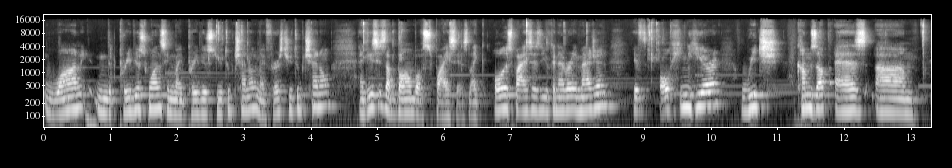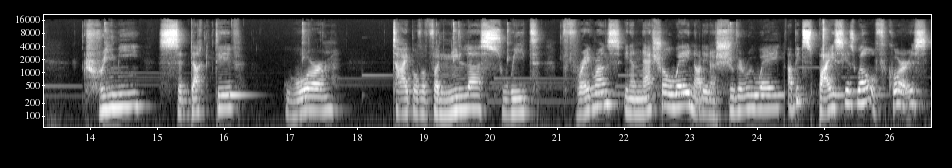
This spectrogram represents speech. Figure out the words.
one in the previous ones in my previous YouTube channel, my first YouTube channel. And this is a bomb of spices, like all the spices you can ever imagine. It's all in here, which comes up as um, creamy, seductive, warm type of a vanilla sweet fragrance in a natural way, not in a sugary way. A bit spicy as well, of course,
